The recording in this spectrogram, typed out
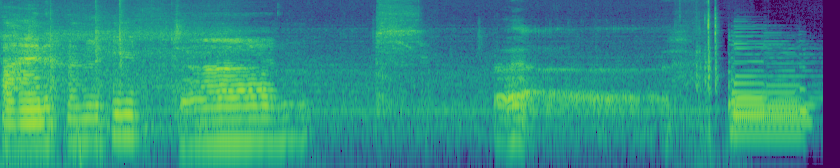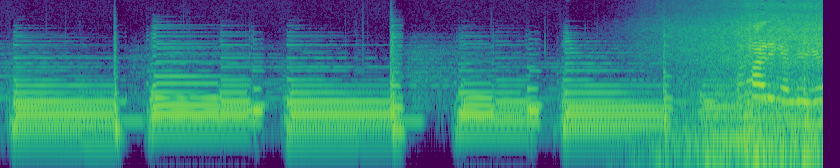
Finally done. I'm hiding under you.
